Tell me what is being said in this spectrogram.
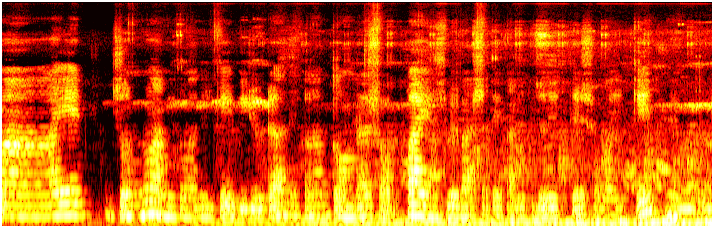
মায়ের জন্য আমি তোমাদেরকে এই ভিডিওটা দেখালাম। তোমরা সবাই আসবে বাসাতে কালী পুজো দেখতে সবাইকে নিমন্ত্রণ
